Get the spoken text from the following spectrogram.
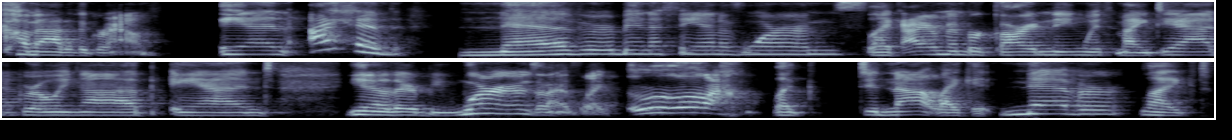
come out of the ground. And I have never been a fan of worms. Like I remember gardening with my dad growing up and you know there'd be worms and I was like ugh, like did not like it. Never liked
